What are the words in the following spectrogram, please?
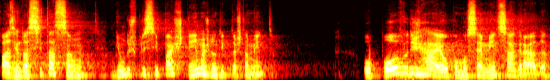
fazendo a citação de um dos principais temas do Antigo Testamento. O povo de Israel como semente sagrada,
